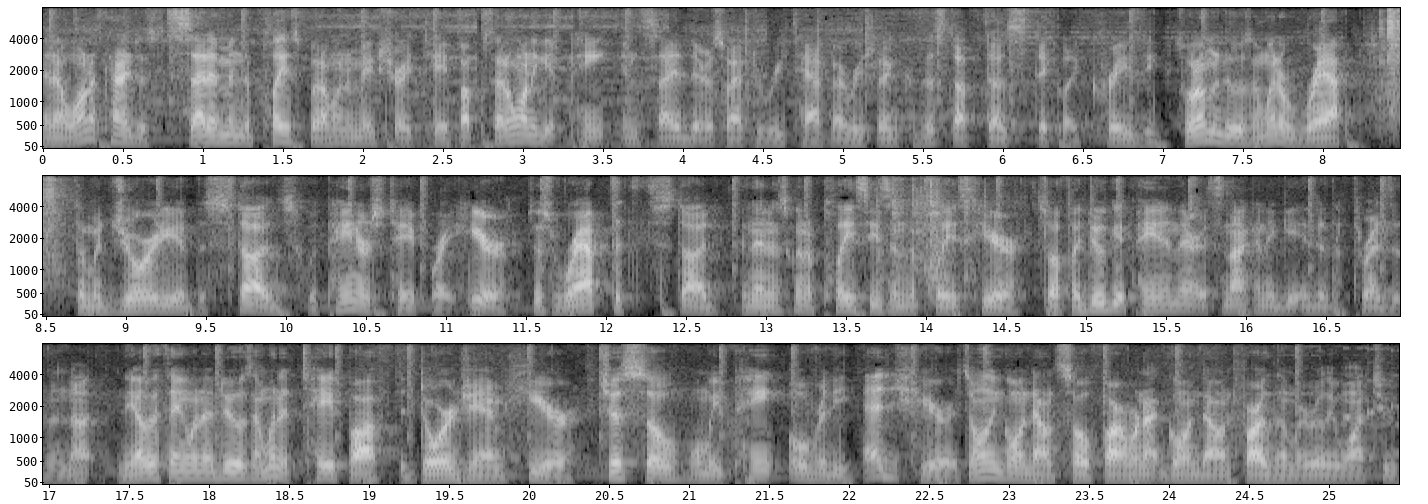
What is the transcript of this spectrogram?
And I wanna kinda just set them into place, but I'm gonna make sure I tape up because I don't wanna get paint inside there so I have to retap everything because this stuff does stick like crazy. So what I'm gonna do is I'm gonna wrap the majority of the studs with painter's tape right here. Just wrap the stud and then it's gonna place these into place here. So if I do get paint in there, it's not gonna get into the threads of the nut. And the other thing I'm gonna do is I'm gonna tape off the door jamb here, just so when we paint over the edge here, it's only going down so far. We're not going down farther than we really want to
